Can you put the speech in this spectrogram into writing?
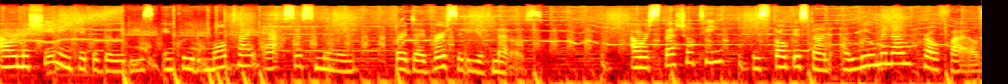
Our machining capabilities include multi axis milling for a diversity of metals. Our specialty is focused on aluminum profiles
